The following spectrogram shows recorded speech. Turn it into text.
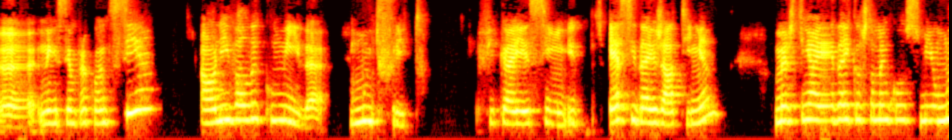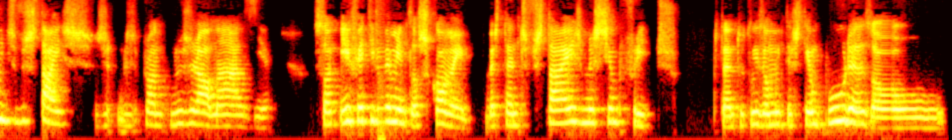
uh, nem sempre acontecia. Ao nível da comida, muito frito fiquei assim, essa ideia já tinha, mas tinha a ideia que eles também consumiam muitos vegetais, pronto, no geral na Ásia. Só que efetivamente eles comem bastantes vegetais, mas sempre fritos. Portanto, utilizam muitas tempuras ou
